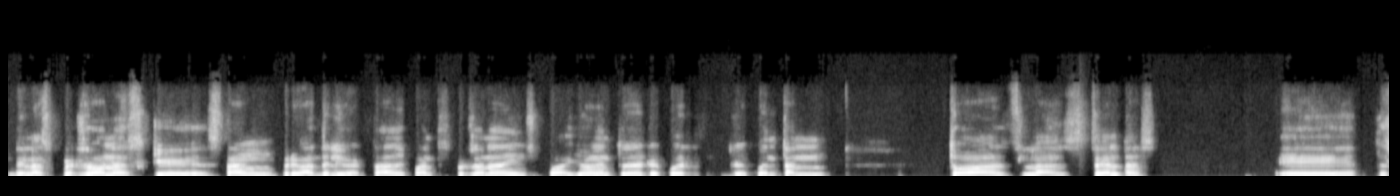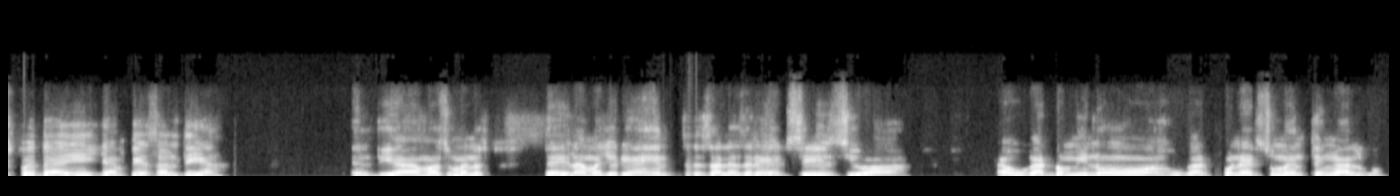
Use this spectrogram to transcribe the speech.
de las personas que están privadas de libertad, de cuántas personas hay en su pabellón, entonces recuentan todas las celdas eh, después de ahí ya empieza el día. El día más o menos, de ahí la mayoría de gente sale a hacer ejercicio, a, a jugar dominó, a jugar, poner su mente en algo.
